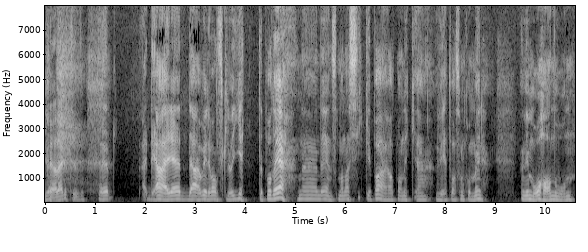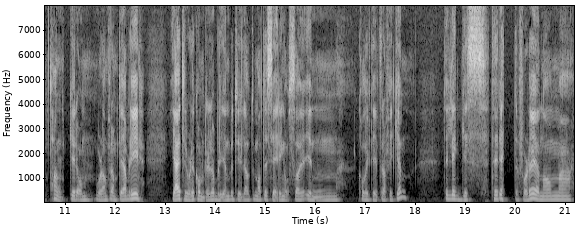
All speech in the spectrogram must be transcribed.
ja. Det er litt Eh, Det er, eh, det er jo veldig vanskelig å gjette på det. Det det eneste man er sikker på, er jo at man ikke vet hva som kommer. Men vi må ha noen tanker om hvordan framtida blir. Jeg tror det kommer til å bli en betydelig automatisering også innen kollektivtrafikken. Det legges til rette for det gjennom eh,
